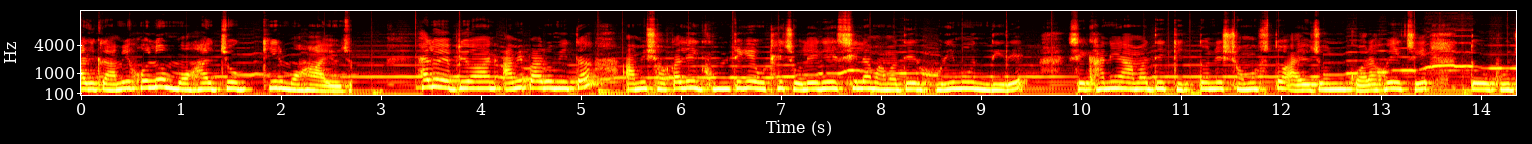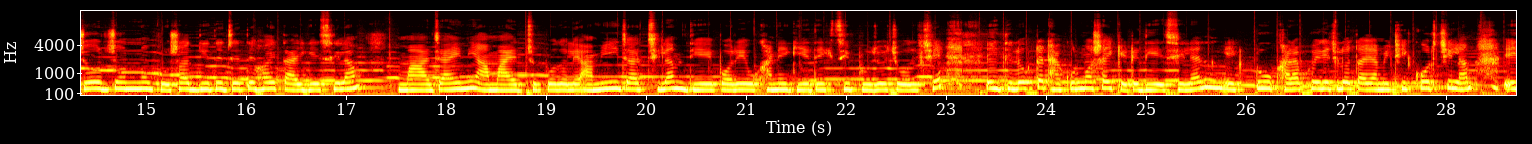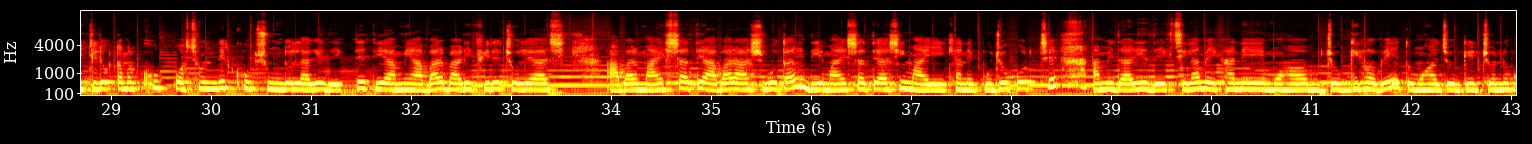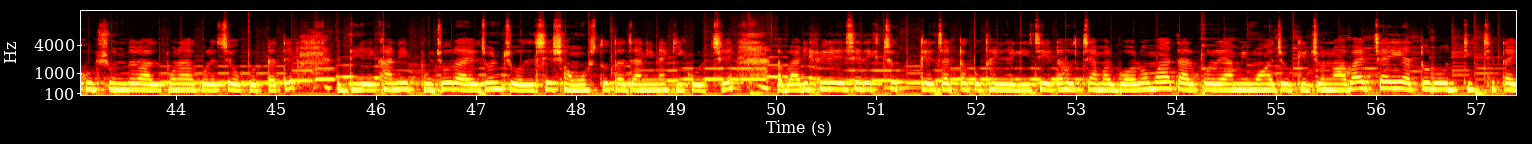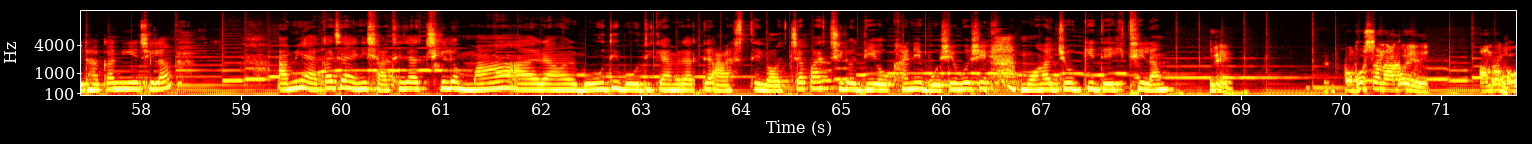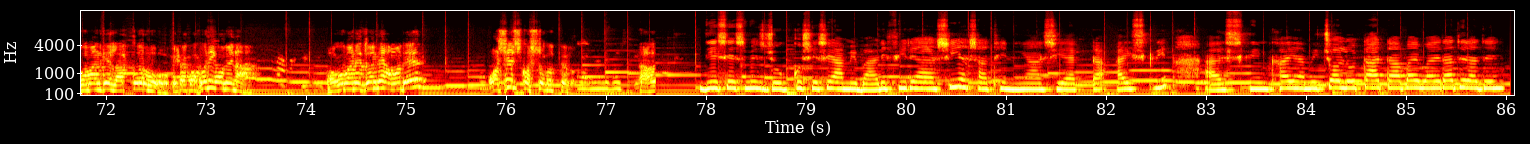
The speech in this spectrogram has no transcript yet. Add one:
আজ গ্রামে হলো মহাযজ্ঞের মহা আয়োজন। হ্যালো এভরিওয়ান, আমি পারমিতা। আমি সকালেই ঘুম থেকে উঠে চলে গিয়েছিলাম আমাদের হরি মন্দিরে। সেখানে আমাদের কীর্তনের সমস্ত আয়োজন করা হয়েছে। তো পুজোর জন্য প্রসাদ দিতে যেতে হয়, তাই গেছিলাম মা যায়নি মায়ের বদলে আমিই যাচ্ছিলাম। দিয়ে পরে ওখানে গিয়ে দেখছি পুজো চলছে। এই তিলকটা ঠাকুরমশাই কেটে দিয়েছিলেন। একটু খারাপ হয়ে গেছিল, তাই আমি ঠিক করছিলাম। এই তিলকটা আমার খুব পছন্দের, খুব সুন্দর লাগে দেখতে। দিয়ে আমি আবার বাড়ি ফিরে চলে আসি। আবার মায়ের সাথে আবার আসব তাই? দিয়ে মায়ের সাথে আসি, মা এইখানে পুজো করছে। আমি দাঁড়িয়ে দেখছিলাম, এখানে মহাযজ্ঞী হবে। তো মহাযজ্ঞীর জন্য খুব সুন্দর আলপনা করেছে ওপরটাতে। দিয়ে এখানে পুজোর আয়োজন চলছে, সমস্ত তা জানি না কি করছে। বাড়ি ফিরে এসে দেখছ ক্লেচারটা কোথায় লাগিয়েছে? এটা হচ্ছে আমার বড় মা, তারপরে আমি মহাযজ্ঞীর জন্য আবার চাই এত রোদ দিচ্ছে, তাই ঢাকা নিয়েছিলাম। আমি একা যাইনি সাথে যাচ্ছিল মা আর আমার বৌদি। বৌদি ক্যামেরাতে আসতে লজ্জা পাচ্ছিল দিয়ে ওখানে বসে বসে মহাযজ্ঞী দেখছিলাম। তপস্যা না করে আমরা ভগবানকে লাভ করব এটা কখনই হবে না। ভগবানের জন্য আমাদের অশেষ কষ্ট করতে হবে। দিয়ে শেষমেশ যজ্ঞ শেষে আমি বাড়ি ফিরে আসি আর সাথে নিয়ে আসি একটা আইসক্রিম আইসক্রিম খাই আমি। চলো tata bye bye Radhe Radhe.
